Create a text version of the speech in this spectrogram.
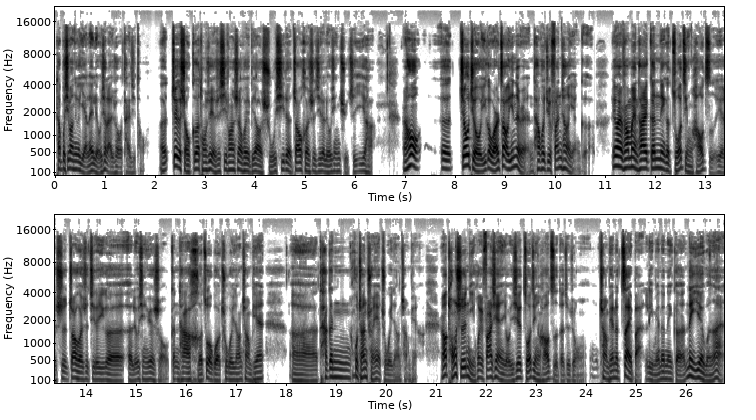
他不希望这个眼泪流下来的时候抬起头。呃，这个首歌同时也是西方社会比较熟悉的昭和时期的流行曲之一哈。然后，呃，九九一个玩噪音的人，他会去翻唱演歌。另外一方面，他还跟那个佐井豪子，也是昭和时期的一个呃流行乐手，跟他合作过，出过一张唱片。呃，他跟户川纯也出过一张唱片啊。然后同时你会发现，有一些佐井豪子的这种唱片的再版，里面的那个内页文案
